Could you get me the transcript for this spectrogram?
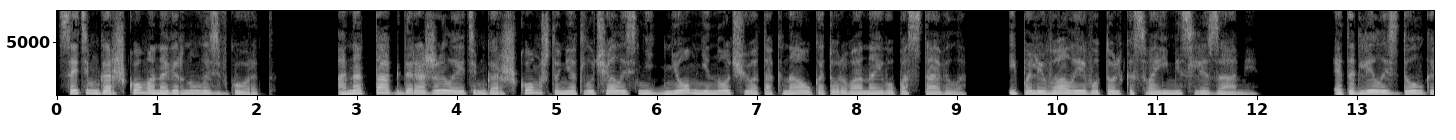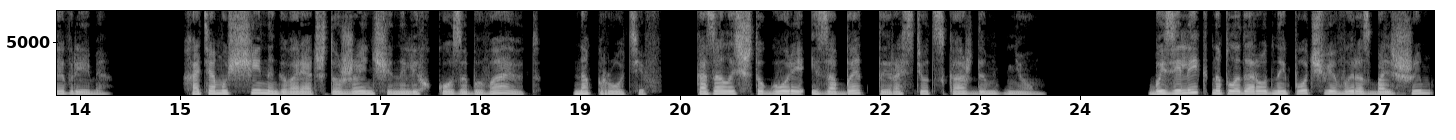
С этим горшком она вернулась в город. Она так дорожила этим горшком, что не отлучалась ни днем, ни ночью от окна, у которого она его поставила, и поливала его только своими слезами. Это длилось долгое время. Хотя мужчины говорят, что женщины легко забывают, Напротив, казалось, что горе Изабетты растет с каждым днем. Базилик на плодородной почве вырос большим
